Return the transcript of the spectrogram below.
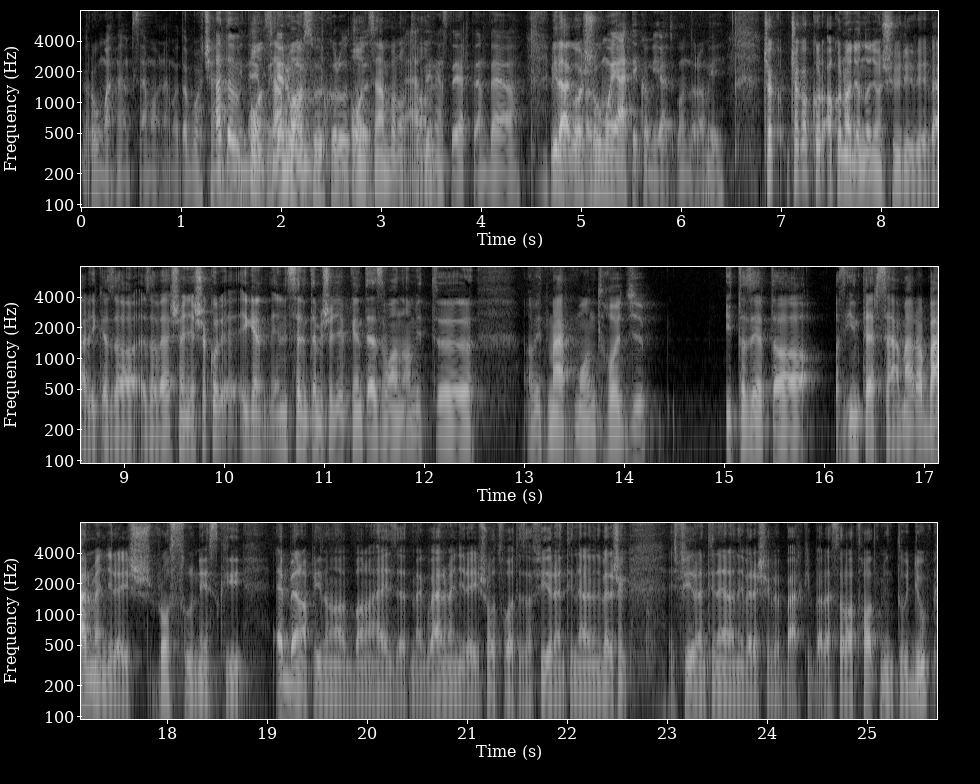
Rómát nem számolnám oda, bocsánat. Hát a minden, pontszámban- minden Róma szurkolótól. pontszámban ott hát van. én ezt értem, de a, Világos. a Róma játéka miatt gondolom így. Csak, csak akkor, akkor nagyon-nagyon sűrűvé válik ez a, ez a verseny, és akkor igen, én szerintem is egyébként ez van, amit, amit Márk mond, hogy itt azért a, az Inter számára bármennyire is rosszul néz ki ebben a pillanatban a helyzet, meg bármennyire is ott volt ez a Fiorentina elleni vereség, egy Fiorentina elleni vereségbe bárki beleszaladhat, mint tudjuk.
